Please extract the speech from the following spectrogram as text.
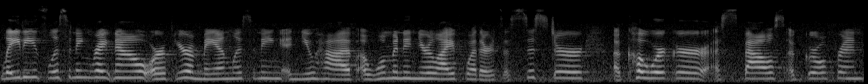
ladies listening right now, or if you're a man listening and you have a woman in your life, whether it's a sister, a coworker, a spouse, a girlfriend,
